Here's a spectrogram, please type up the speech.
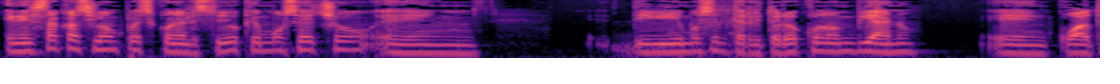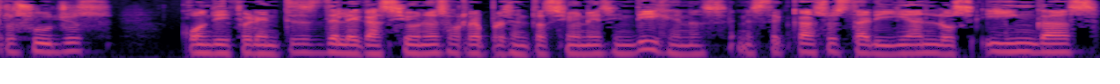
En esta ocasión, pues con el estudio que hemos hecho, dividimos el territorio colombiano en cuatro suyos con diferentes delegaciones o representaciones indígenas. En este caso estarían los ingas,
